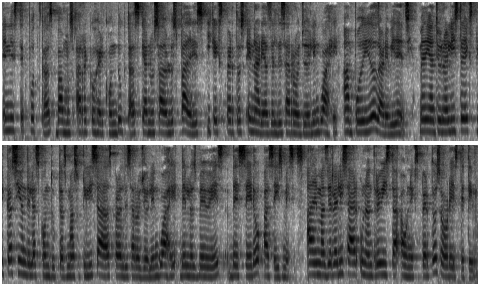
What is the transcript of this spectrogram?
En este podcast vamos a recoger conductas que han usado los padres y que expertos en áreas del desarrollo del lenguaje han podido dar evidencia, mediante una lista de explicación de las conductas más utilizadas para el desarrollo del lenguaje de los bebés de 0 a 6 meses, además de realizar una entrevista a un experto sobre este tema.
